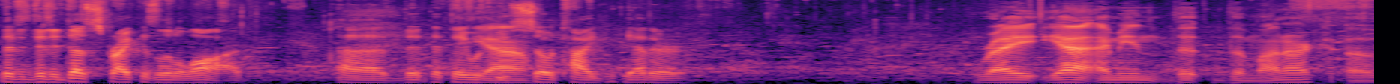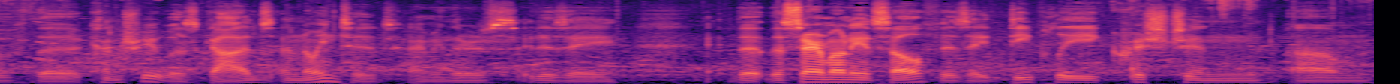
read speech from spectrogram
that, that it does strike as a little odd. Uh, that, that they would Yeah. be so tied together Right? Yeah. I mean, the the monarch of the country was God's anointed. I mean, there's it is a the the ceremony itself is a deeply Christian, um,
